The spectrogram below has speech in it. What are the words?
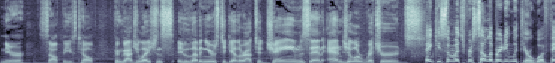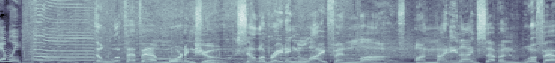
near Southeast Health. Congratulations, 11 years together out to James and Angela Richards. Thank you so much for celebrating with your Wolf family. The Woof FM Morning Show, celebrating life and love on 99.7 Woof FM.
